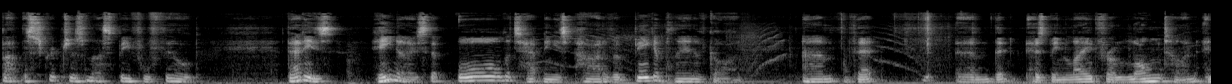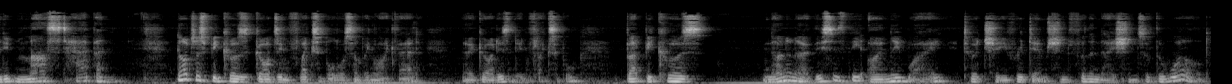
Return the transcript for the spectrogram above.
but the scriptures must be fulfilled. That is, he knows that all that's happening is part of a bigger plan of God um, that um, that has been laid for a long time, and it must happen. Not just because God's inflexible or something like that. No, God isn't inflexible, but because no, no, no. This is the only way to achieve redemption for the nations of the world.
